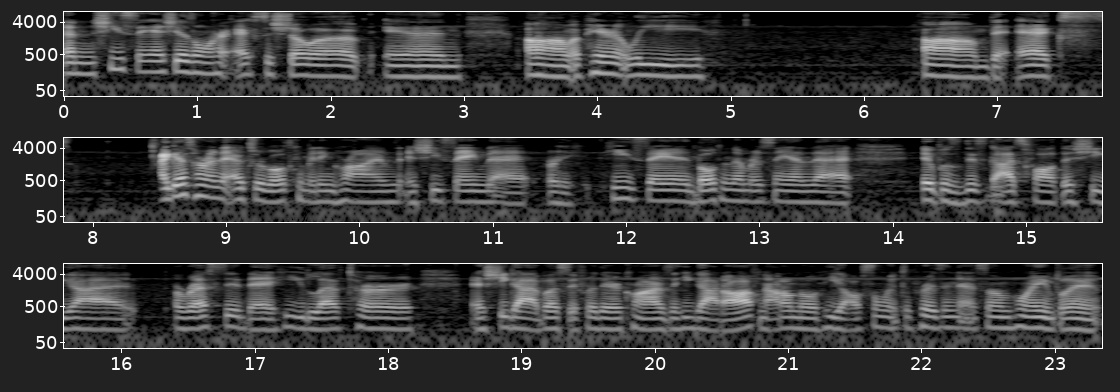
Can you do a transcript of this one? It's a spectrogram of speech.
and she's saying she doesn't want her ex to show up, and um, apparently, um, the ex, I guess her and the ex were both committing crimes, and she's saying that, or he's saying, both of them are saying that it was this guy's fault that she got arrested that he left her and she got busted for their crimes and he got off. And I don't know if he also went to prison at some point, but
